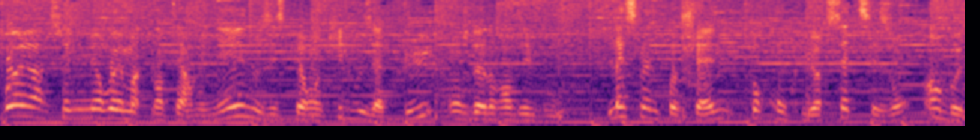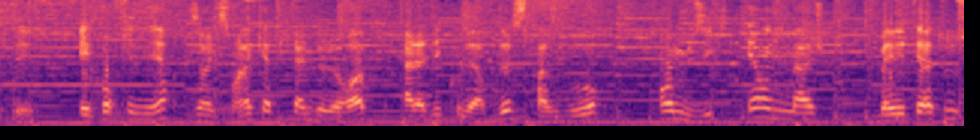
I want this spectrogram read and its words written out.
Voilà, ce numéro est maintenant terminé, nous espérons qu'il vous a plu, on se donne rendez-vous la semaine prochaine pour conclure cette saison en beauté. Et pour finir, direction la capitale de l'Europe, à la découverte de Strasbourg, en musique et en images. Bel été à tous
